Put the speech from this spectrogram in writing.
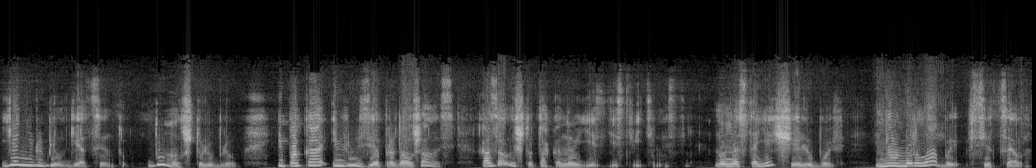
Я не любил гиацинту, думал, что люблю. И пока иллюзия продолжалась, казалось, что так оно и есть в действительности. Но настоящая любовь не умерла бы всецело.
